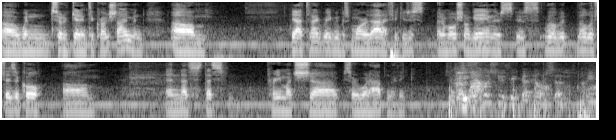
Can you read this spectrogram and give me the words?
uh, when sort of get into crunch time and um, yeah tonight maybe was more of that. I think it's just an emotional game. There's it was a little bit a little bit physical um, and that's that's pretty much uh, sort of what happened. I think. How much do you think that helps? I mean,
